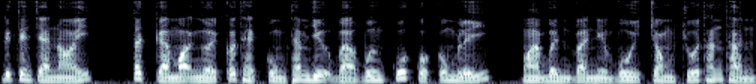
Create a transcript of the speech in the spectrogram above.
Đức thiên Cha nói, tất cả mọi người có thể cùng tham dự vào vương quốc của công lý, hòa bình và niềm vui trong Chúa Thánh Thần.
